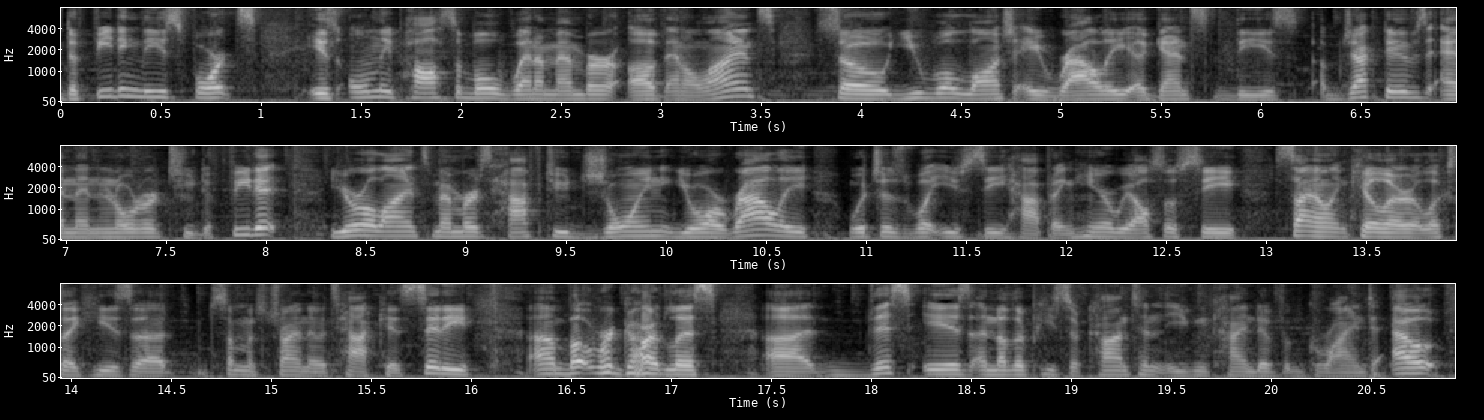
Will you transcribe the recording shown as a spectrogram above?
defeating these forts is only possible when a member of an alliance so you will launch a rally against these objectives and then in order to defeat it your alliance members have to join your rally which is what you see happening here. We also see silent killer. It looks like he's uh someone's trying to attack his city. Um, but regardless uh, this is another piece of content that you can kind of grind out.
